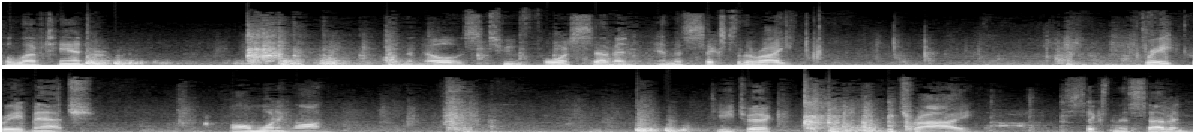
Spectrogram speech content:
The left-hander on the nose, two, four, seven, and the six to the right. Great, great match. All morning long. Dietrich, good try. Six and the seven.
